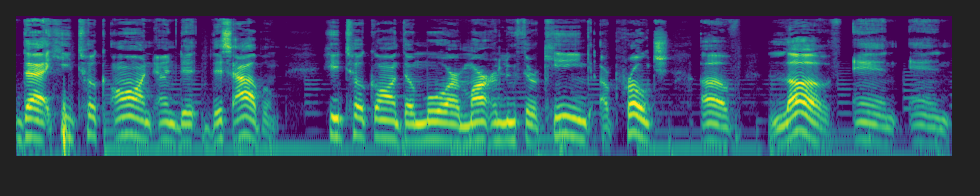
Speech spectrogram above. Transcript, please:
that he took on in this album. He took on the more Martin Luther King approach of love and and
